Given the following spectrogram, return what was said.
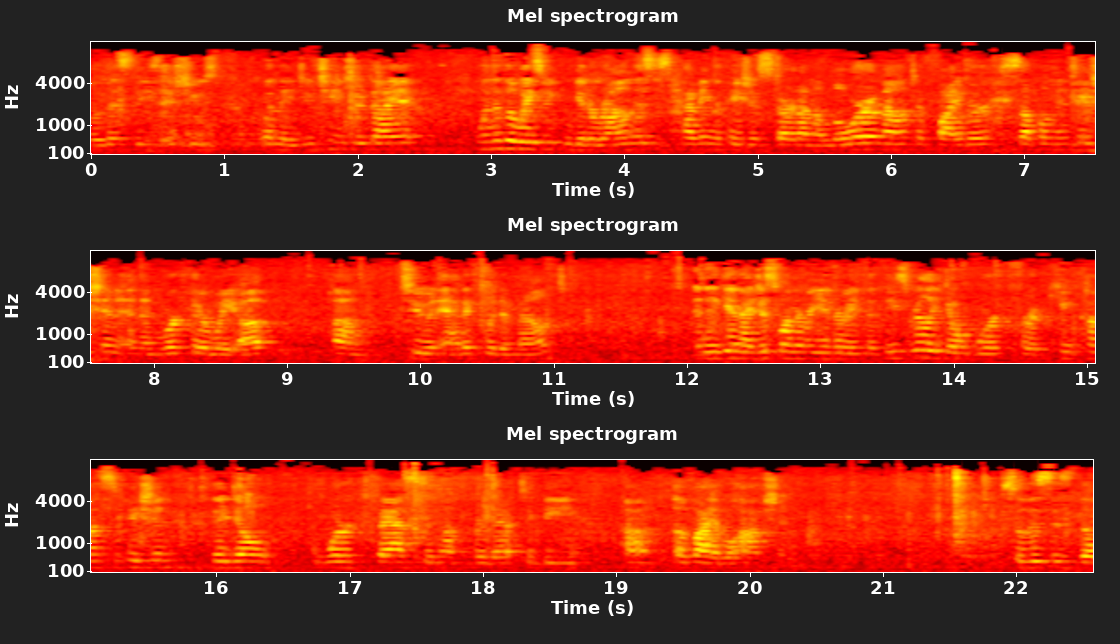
notice these issues when they do change their diet. One of the ways we can get around this is having the patient start on a lower amount of fiber supplementation and then work their way up um, to an adequate amount. And again, I just want to reiterate that these really don't work for acute constipation. They don't work fast enough for that to be um, a viable option. So this is the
